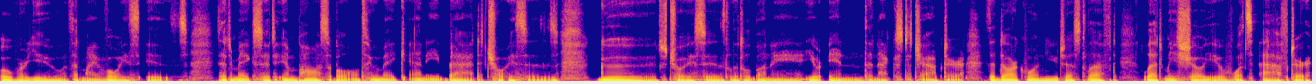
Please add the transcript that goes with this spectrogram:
over you that my voice is, that makes it impossible to make any bad choices. Good choices, little bunny. You're in the next chapter. The dark one you just left. Let me show you what's after.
